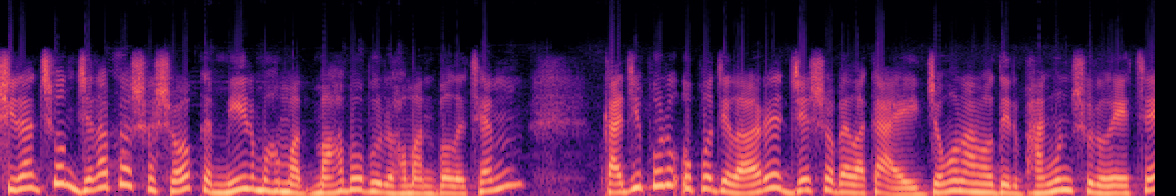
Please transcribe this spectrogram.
সিরাজগঞ্জ জেলা প্রশাসক মীর মোহাম্মদ মাহবুবুর রহমান বলেছেন, কাজীপুর উপজেলার যেসব এলাকায় যমুনা নদীর ভাঙন শুরু হয়েছে,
